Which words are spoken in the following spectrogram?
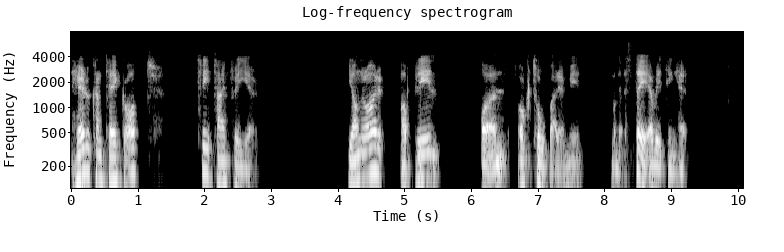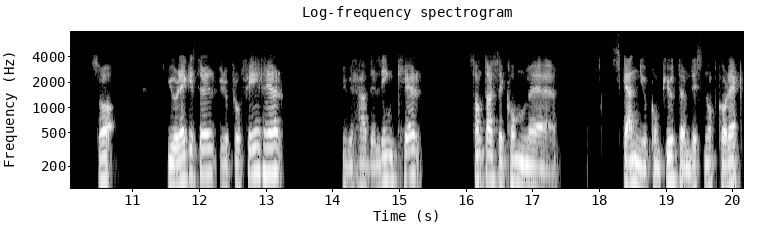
here you can take out three times per year. January, April, and October, I mean. Stay everything here. So you register your profile here. You will have the link here. Sometimes they come uh, scan your computer and this is not correct.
